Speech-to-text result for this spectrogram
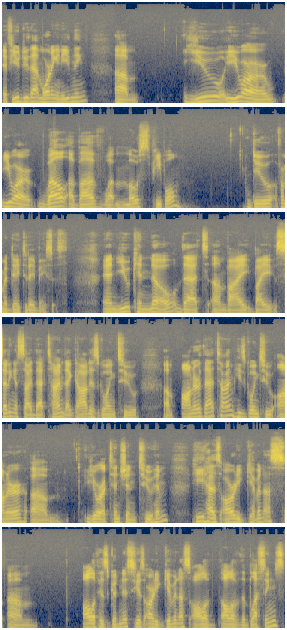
if you do that morning and evening, um, you you are you are well above what most people do from a day to day basis and you can know that um, by by setting aside that time that God is going to um, honor that time. He's going to honor um, your attention to Him. He has already given us um, all of His goodness. He has already given us all of all of the blessings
